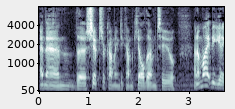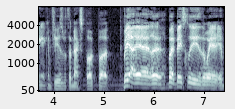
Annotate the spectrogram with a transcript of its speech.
And then the ships are coming to come kill them too. And I might be getting it confused with the next book, but but yeah, yeah. Uh, but basically, the way it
